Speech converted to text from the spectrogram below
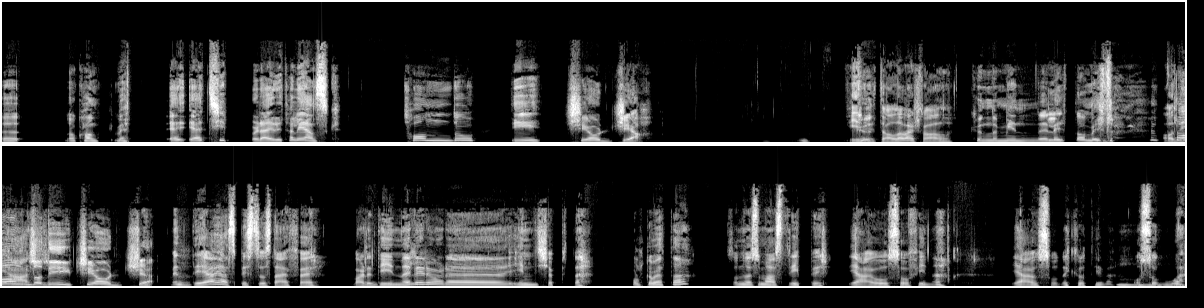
Eh, nå kan vet, jeg, jeg tipper det er italiensk. Tondo di Chioggia. Fin uttale, i hvert fall. Kunne minne litt om italiensk. Og er di Chioggia. Men det har jeg spist hos deg før. Var det dine, eller var det innkjøpte? Polkabete? Sånne som har striper. De er jo så fine. De er jo så dekorative, og så gode.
